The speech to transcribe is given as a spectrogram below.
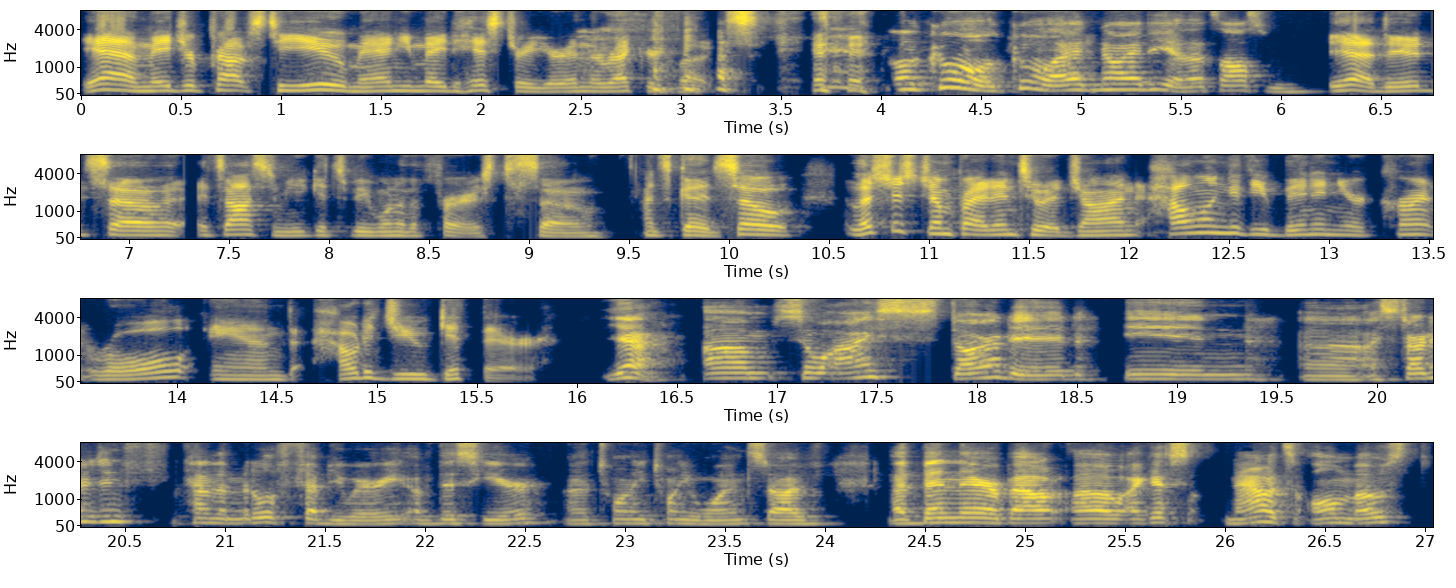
yeah, major props to you, man. You made history. You're in the record books. oh, cool. Cool. I had no idea. That's awesome. Yeah, dude. So it's awesome. You get to be one of the first. So that's good. So let's just jump right into it, John. How long have you been in your current role and how did you get there? Yeah. Um, so I started in uh, I started in kind of the middle of February of this year, uh, 2021. So I've I've been there about uh, I guess now it's almost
